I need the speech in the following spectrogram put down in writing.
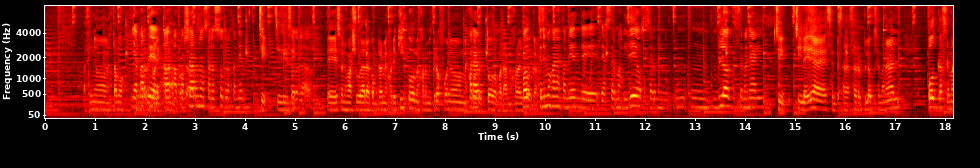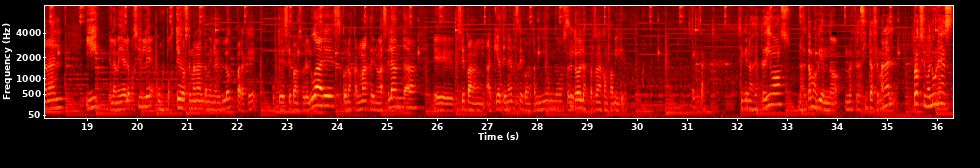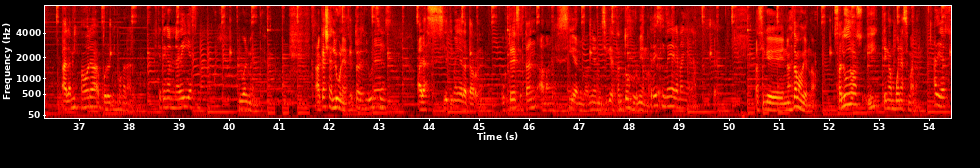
Así no estamos. Y aparte, a- apoyarnos a nosotros también. Sí, sí, sí. sí. otro lado. Eh, eso nos va a ayudar a comprar mejor equipo, mejor micrófono, mejor Para- todo para mejorar el Po- podcast. Tenemos ganas también de, de hacer más videos, hacer un, un- un vlog semanal. Sí, sí, la idea es empezar a hacer blog semanal, podcast semanal y, en la medida de lo posible, un posteo semanal también en el blog para que ustedes sepan sobre lugares, conozcan más de Nueva Zelanda, eh, sepan a qué atenerse cuando están viniendo, sobre Sí. todo las personas con familia. Exacto. Así que nos despedimos, nos estamos viendo nuestra cita semanal próximo lunes a la misma hora por el mismo canal. Que tengan una bella semana. Igualmente. Acá ya es lunes, esto es lunes Sí. a las 7 y media de la tarde. Ustedes están amaneciendo, mira, ni siquiera están todos durmiendo. Tres y media de la mañana. Así que nos estamos viendo. Saludos y tengan buena semana. Adiós.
